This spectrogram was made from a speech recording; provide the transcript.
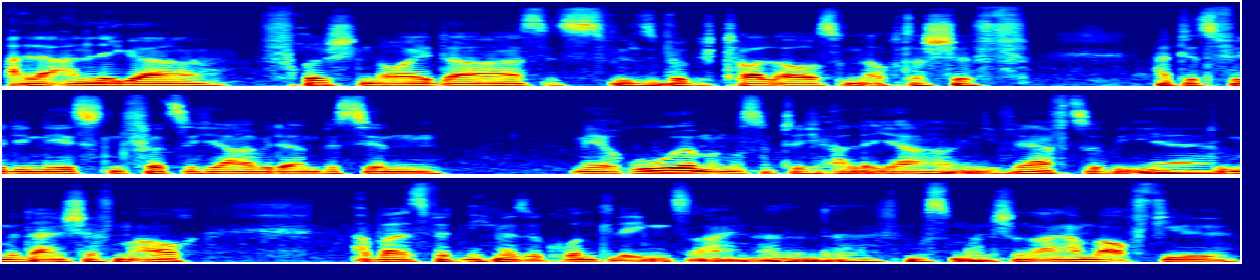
alle Anleger frisch neu da. Es sieht wirklich toll aus und auch das Schiff hat jetzt für die nächsten 40 Jahre wieder ein bisschen mehr Ruhe. Man muss natürlich alle Jahre in die Werft, so wie yeah. du mit deinen Schiffen auch. Aber es wird nicht mehr so grundlegend sein. Also da muss man schon sagen, haben wir auch viel,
